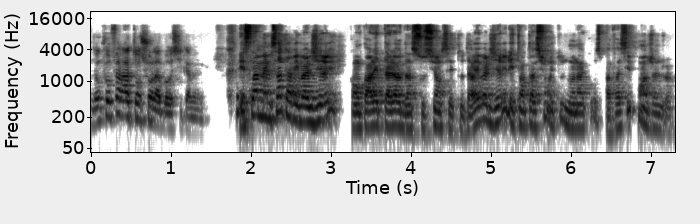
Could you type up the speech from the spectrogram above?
donc, faut faire attention là-bas aussi quand même. Et ça, même ça, tu arrives à le gérer? Quand on parlait tout à l'heure d'insouciance et tout, tu arrives à le gérer, les tentations et tout de Monaco C'est pas facile pour un jeune joueur.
